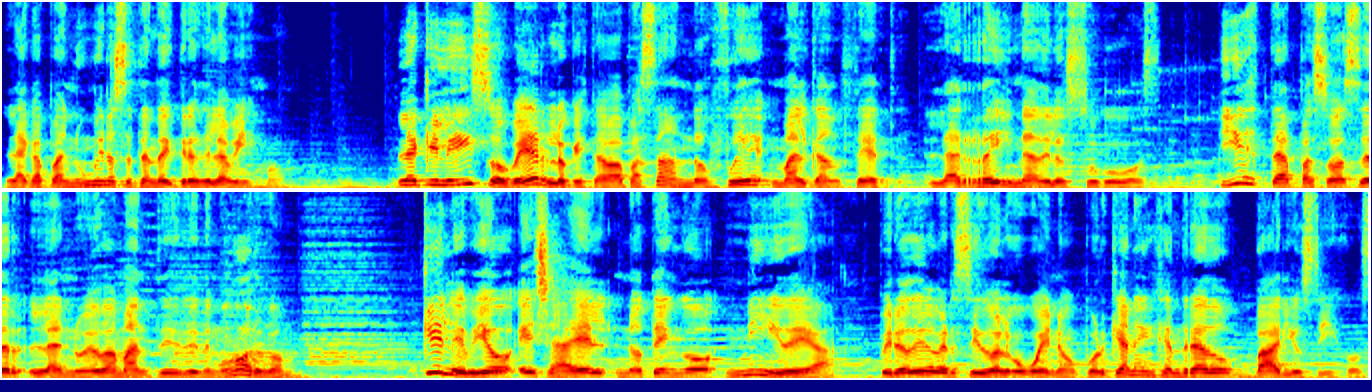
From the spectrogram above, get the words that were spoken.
la capa número 73 del abismo. La que le hizo ver lo que estaba pasando fue Malcanzet, la reina de los súcubos y esta pasó a ser la nueva amante de Demogorgon. ¿Qué le vio ella a él? No tengo ni idea, pero debe haber sido algo bueno, porque han engendrado varios hijos.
